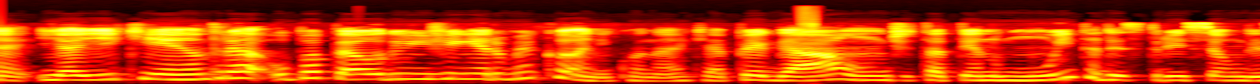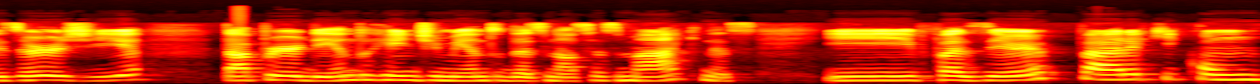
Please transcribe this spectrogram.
É, e aí que entra o papel do engenheiro mecânico, né? Que é pegar onde está tendo muita destruição de energia, está perdendo o rendimento das nossas máquinas e fazer para que com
